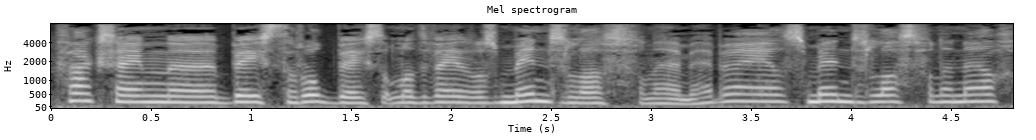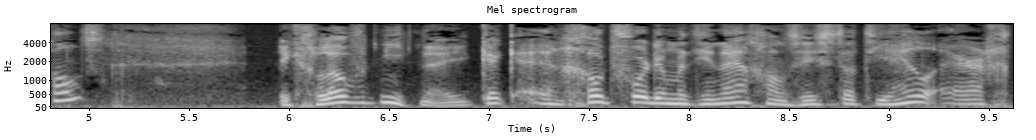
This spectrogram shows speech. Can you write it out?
Vaak zijn uh, beesten rotbeesten omdat wij er als mens last van hebben. Hebben wij als mens last van de nijlgans? Ik geloof het niet, nee. Kijk, een groot voordeel met die nijlgans is dat hij heel erg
